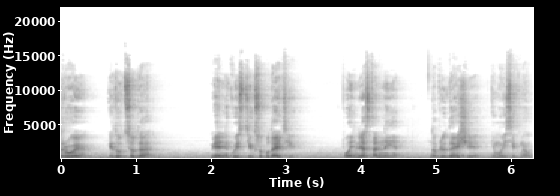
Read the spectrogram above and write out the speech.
Трое. Идут сюда. Мельнику и Стиксу подойти. Поняли остальные, наблюдающие немой сигнал.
